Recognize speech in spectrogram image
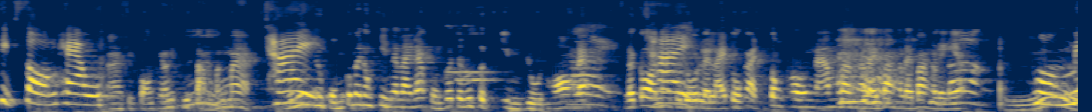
12 แคล อ่าสิบสองแคลนี่คือต่ำมากๆใช่วันี้คือผมก็ไม่ต้องกินอะไรแล้ว ผมก็จะรู้สึกอิ่มอยู่ท้องแล้ว ใช่แล้วก็น่าใช่ จะโดนหลาย ๆ ตัวก็อาจจะต้องเข้าห้องน้ำบ้างอะไรบ้างอะไรบ้างอะไรเงี้ยหอมเม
